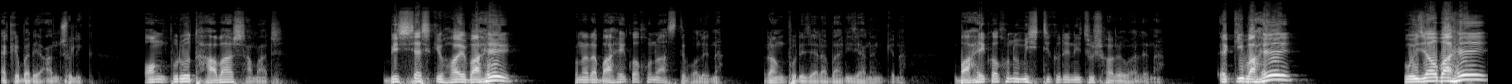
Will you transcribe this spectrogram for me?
একেবারে আঞ্চলিক। অংপুরও ধাবাস আমার। বিশ্বাস কি হয় বাহে? ওনারা বাহে কখনো আসতে বলে না, রংপুরে যারা বাড়ি জানেন কিনা। বাহে কখনো মিষ্টি করে নিচু স্বরে বলে না। এ কি বাহে? কই যাও বাহে?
